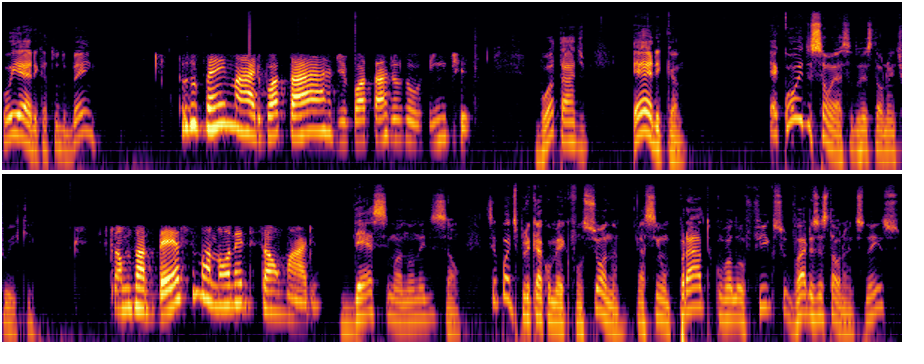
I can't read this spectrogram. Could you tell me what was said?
Oi, Érica, tudo bem? Tudo bem, Mário. Boa tarde. Boa tarde aos ouvintes. Boa tarde. Érica, é qual edição é essa do Restaurante Wiki? Estamos na 19 edição, Mário. 19 edição. Você pode explicar como é que funciona? Assim, um prato com valor fixo, vários restaurantes, não é isso?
